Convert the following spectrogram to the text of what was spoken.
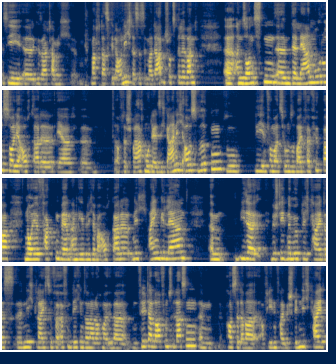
dass sie äh, gesagt haben, ich äh, mache das genau nicht, das ist immer datenschutzrelevant. Äh, ansonsten, äh, der Lernmodus soll ja auch gerade eher äh, auf das Sprachmodell sich gar nicht auswirken. So die Informationen soweit verfügbar. Neue Fakten werden angeblich aber auch gerade nicht eingelernt. Ähm, wieder besteht eine Möglichkeit, das äh, nicht gleich zu veröffentlichen, sondern auch mal über einen Filter laufen zu lassen. Ähm, kostet aber auf jeden Fall Geschwindigkeit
